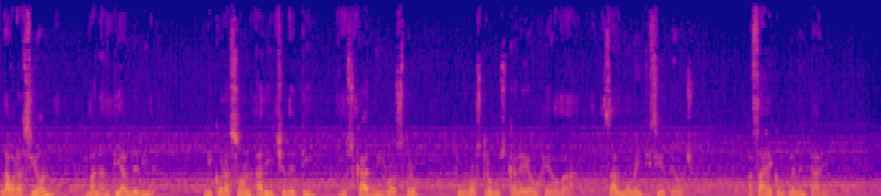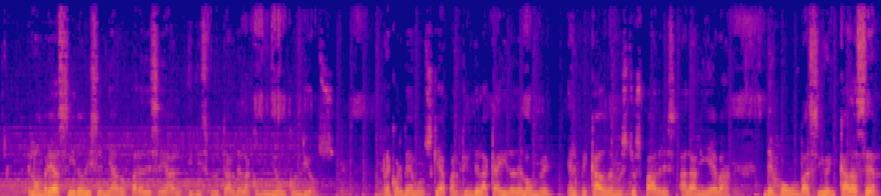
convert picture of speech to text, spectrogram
La oración, manantial de vida. Mi corazón ha dicho de ti, buscad mi rostro, tu rostro buscaré, oh Jehová. Salmo 27.8. Pasaje complementario. El hombre ha sido diseñado para desear y disfrutar de la comunión con Dios. Recordemos que a partir de la caída del hombre, el pecado de nuestros padres, Adán y Eva, dejó un vacío en cada ser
